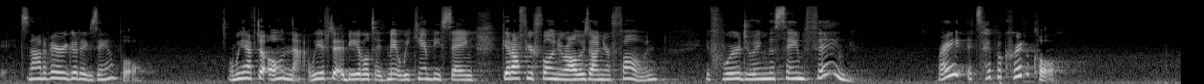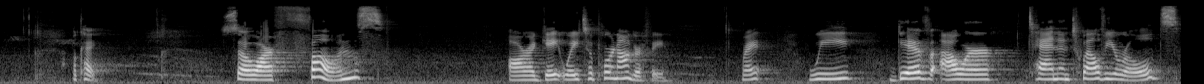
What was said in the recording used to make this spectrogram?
It's not a very good example. And we have to own that. We have to be able to admit we can't be saying, get off your phone, you're always on your phone, if we're doing the same thing, right? It's hypocritical. Okay, so our phones are a gateway to pornography, right? We give our 10 and 12 year olds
